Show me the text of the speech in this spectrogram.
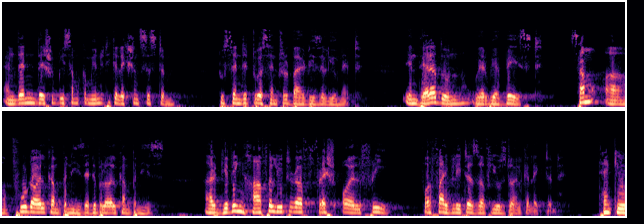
and then there should be some community collection system to send it to a central biodiesel unit. In Dehradun, where we are based, some uh, food oil companies, edible oil companies, are giving half a liter of fresh oil free for five liters of used oil collected. Thank you,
